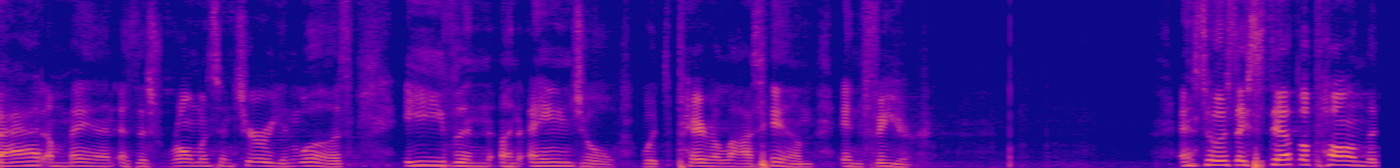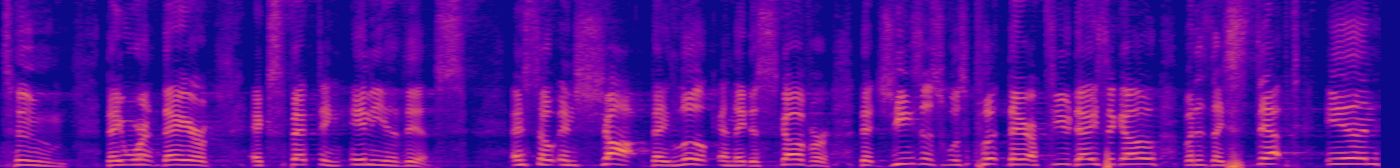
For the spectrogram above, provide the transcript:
bad a man as this Roman centurion was, even an angel would paralyze him in fear. And so, as they step upon the tomb, they weren't there expecting any of this. And so, in shock, they look and they discover that Jesus was put there a few days ago. But as they stepped in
